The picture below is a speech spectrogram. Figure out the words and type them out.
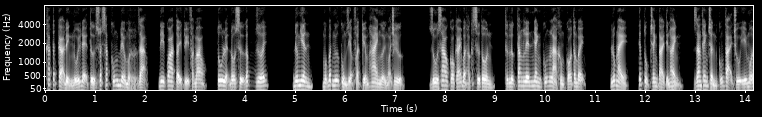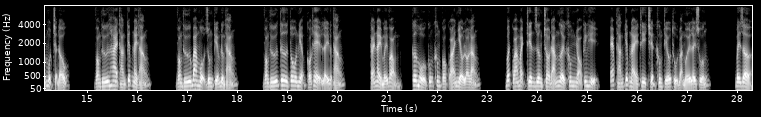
khác tất cả đỉnh núi đệ tử xuất sắc cũng đều mở dạng, đi qua tẩy tủy phạt bao tu luyện đô sự gấp dưới. Đương nhiên, một bất ngữ cùng diệp phật kiếm hai người ngoại trừ. Dù sao có cái bật học sư tôn, thực lực tăng lên nhanh cũng là không có tâm bệnh. Lúc này, tiếp tục tranh tài tiến hành giang thanh trần cũng tại chú ý mỗi một trận đấu. Vòng thứ hai tháng kiếp này thắng. Vòng thứ ba mộ dung kiếm đường thắng. Vòng thứ tư tô niệm có thể lấy được thắng. Cái này mấy vòng, cơ hồ cũng không có quá nhiều lo lắng. Bất quá mạch thiên dương cho đám người không nhỏ kinh hỉ, ép thán kiếp này thi triển không thiếu thủ đoạn mới lấy xuống. Bây giờ,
